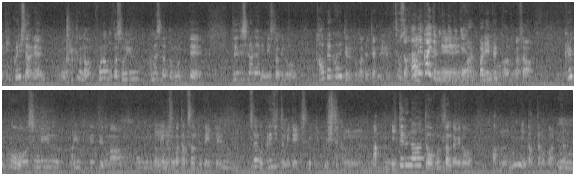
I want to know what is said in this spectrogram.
でびっくりしたらねもう結局なんかポーランドとかそういう話だと思って全然知らないように見てたけどハーベイカイテルとか出てんねそうそう、ハーベイ書いてる出てきて。ババリー・ペッパーとかさ結構そういうハリウッド系っていうかまあアメリカ系の人がたくさん出ていて、最後クレジット見ていてすごいびっくりしたから、あ似てるなと思ってたんだけどあうん本人だったのかみたいな、うん。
